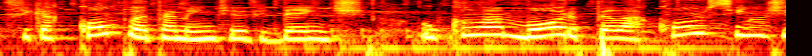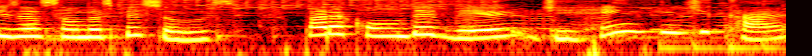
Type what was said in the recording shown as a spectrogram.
fica completamente evidente o clamor pela conscientização das pessoas para com o dever de reivindicar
